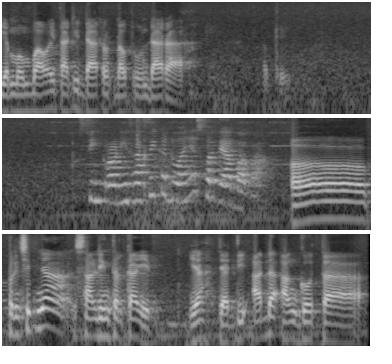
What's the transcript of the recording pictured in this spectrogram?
yang membawahi tadi darat, laut, udara. Oke. Okay. Sinkronisasi keduanya seperti apa, Pak? Uh, prinsipnya saling terkait ya jadi ada anggota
